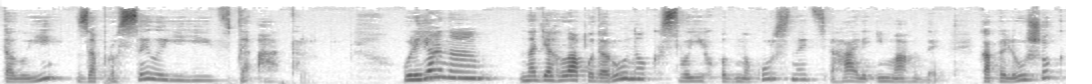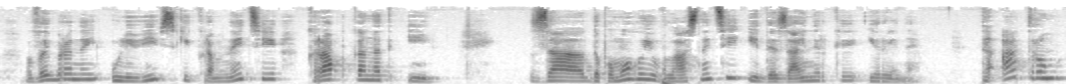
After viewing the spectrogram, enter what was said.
та Луї запросили її в театр. Ульяна надягла подарунок своїх однокурсниць Галі і Магди. Капелюшок, вибраний у львівській крамниці крапка над І за допомогою власниці і дизайнерки Ірини. Театром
